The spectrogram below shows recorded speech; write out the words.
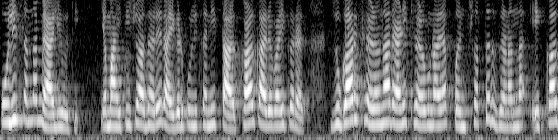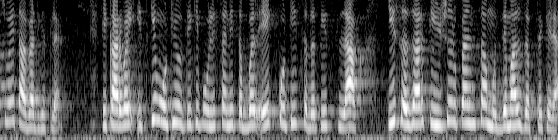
पोलिसांना मिळाली होती. या माहितीच्या आधारे रायगड पोलिसांनी तात्काळ कार्यवाही करत जुगार खेळणाऱ्या आणि खेळवणाऱ्या पंच्याहत्तर जणांना एकाच वेळी ताब्यात घेतलंय. ही कारवाई इतकी मोठी होती की पोलिसांनी तब्बल एक कोटी सदतीस लाख तीस हजार तीनशे रुपयांचा मुद्देमाल जप्त केला.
